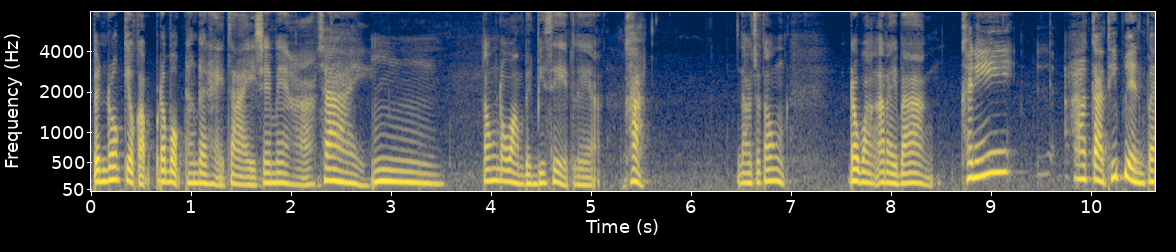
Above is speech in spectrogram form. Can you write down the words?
เป็นโรคเกี่ยวกับระบบทางเดินหายใจใช่ไหมคะ ใช่ อืม ต้องระวังเป็นพิเศษเลยอะค่ะ เราจะต้องระวังอะไรบ้างคราวนี้ อากาศที่เปลี่ยนแปล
